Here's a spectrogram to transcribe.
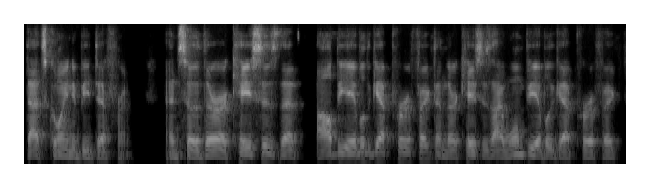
that's going to be different. And so there are cases that I'll be able to get perfect, and there are cases I won't be able to get perfect.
